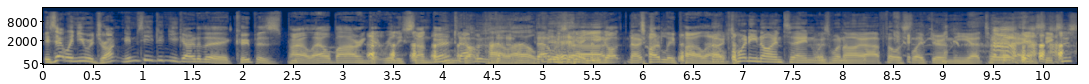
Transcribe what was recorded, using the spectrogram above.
Is that when you were drunk, Nimsy? Didn't you go to the Cooper's Pale Ale bar and get really sunburned? You got pale ale. That yeah, was, yeah, uh, you got no, totally pale No, ale. 2019 was when I uh, fell asleep during the uh, Toyota 86s.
